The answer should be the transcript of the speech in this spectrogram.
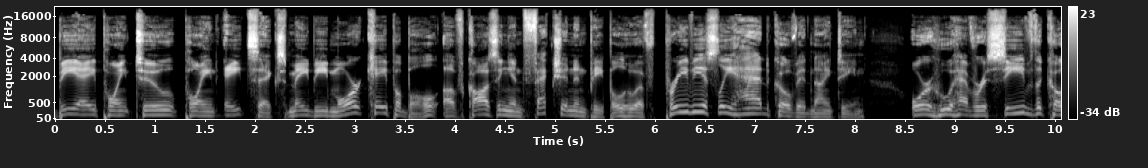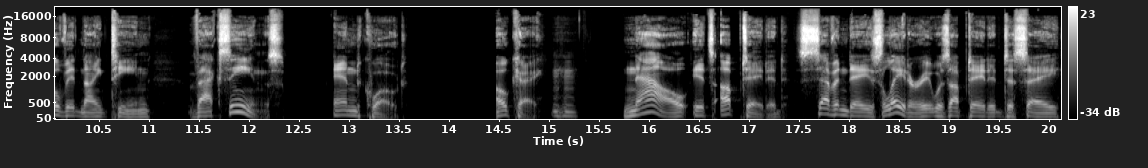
BA.2.86 may be more capable of causing infection in people who have previously had COVID 19 or who have received the COVID 19 vaccines. End quote. Okay. Mm-hmm. Now it's updated. Seven days later, it was updated to say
